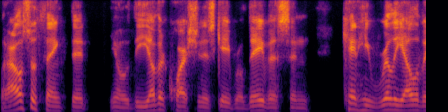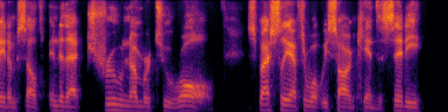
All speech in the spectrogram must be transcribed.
But I also think that, you know, the other question is Gabriel Davis and can he really elevate himself into that true number two role, especially after what we saw in Kansas City,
